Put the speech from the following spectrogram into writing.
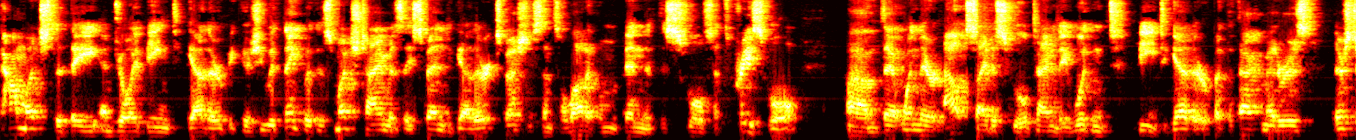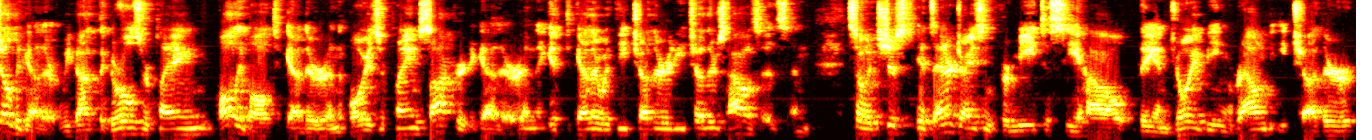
how much that they enjoy being together because you would think with as much time as they spend together, especially since a lot of them have been at this school since preschool, um, that when they're outside of school time, they wouldn't be together. But the fact of the matter is, they're still together. We got the girls are playing volleyball together, and the boys are playing soccer together, and they get together with each other at each other's houses. And so it's just, it's energizing for me to see how they enjoy being around each other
